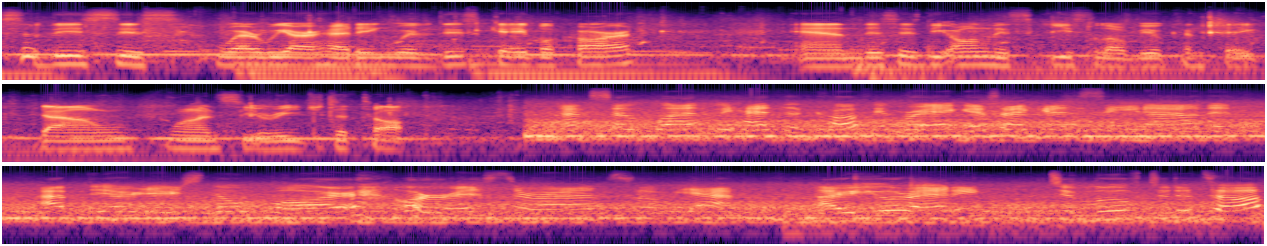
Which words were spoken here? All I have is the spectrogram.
So this is where we are heading with this cable car and this is the only ski slope you can take down once you reach the top. I'm so glad we had the coffee break as I can see now that up there there's no bar or restaurant so yeah. Are you ready to move to the top?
